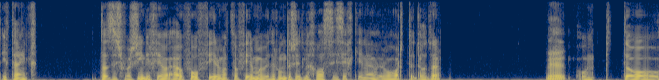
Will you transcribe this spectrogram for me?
Ich denke, das ist wahrscheinlich ja auch von Firma zu Firma wieder unterschiedlich, was sie sich genau erwarten, oder? Mhm. Und da,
